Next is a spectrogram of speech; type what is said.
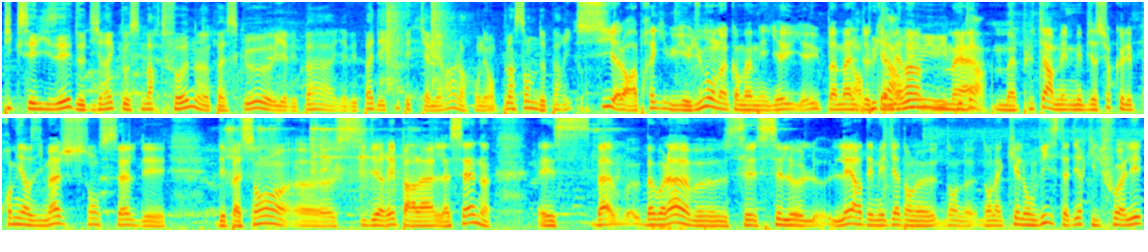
pixelisées de direct au smartphone parce que euh, il n'y avait pas, il y avait pas d'équipe et de caméra alors qu'on est en plein centre de Paris. quoi. Si, alors après, il y a eu- il y, a eu du monde hein, quand même. Il y, a eu- il y a eu pas mal Alors, de plus tard, caméras. oui, oui, oui, plus tard. mais plus tard. Mais, mais bien sûr que les premières images sont celles des, des passants euh, sidérés par la, scène. Et bah, bah voilà, euh, c'est l'ère des médias dans, dans laquelle on vit, c'est-à-dire qu'il faut aller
